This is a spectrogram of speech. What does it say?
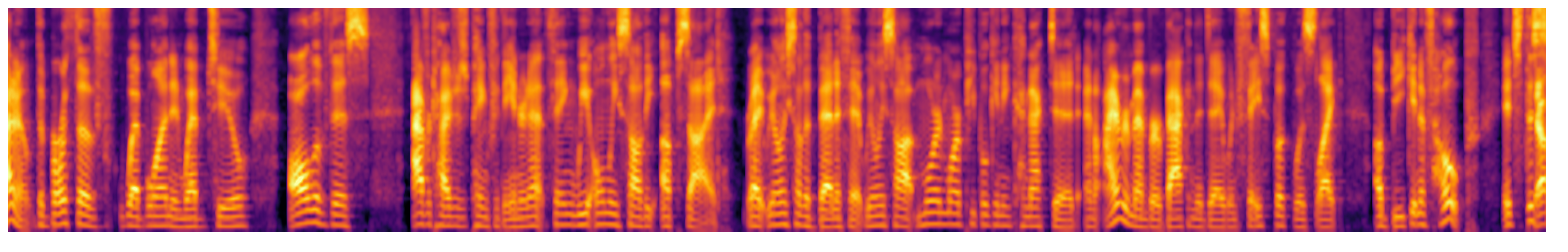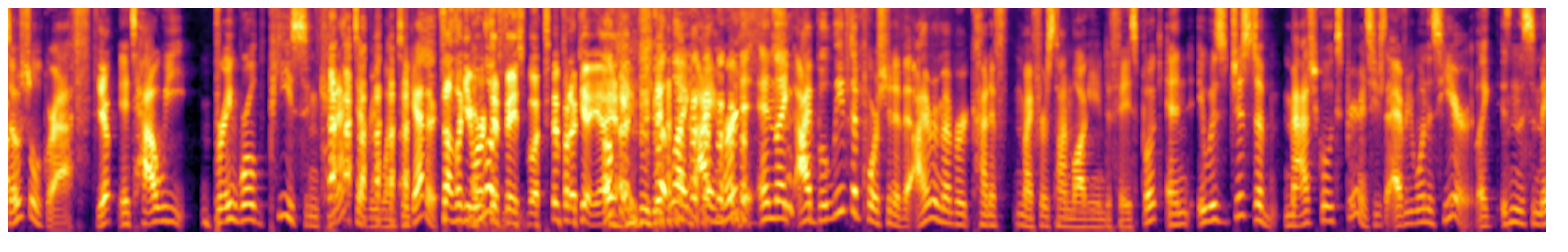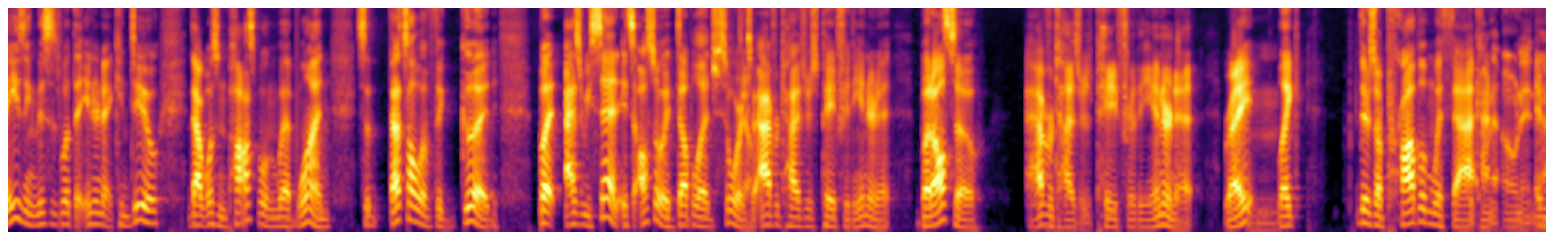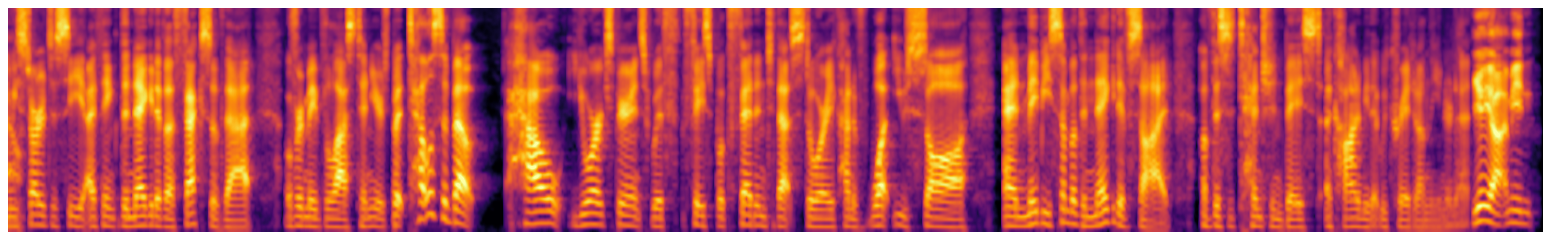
I don't know, the birth of Web 1 and Web 2, all of this advertisers paying for the internet thing, we only saw the upside, right? We only saw the benefit. We only saw more and more people getting connected. And I remember back in the day when Facebook was like a beacon of hope. It's the yeah. social graph. Yep. It's how we bring world peace and connect everyone together. Sounds like you and worked look, at Facebook, but okay, yeah, okay. Yeah. but like I heard it and like I believed a portion of it. I remember kind of my first time logging into Facebook and it was just a magical experience. Here's everyone is here. Like, isn't this amazing? This is what the internet can do. That wasn't possible in Web one. So that's all of the good. But as we said, it's also a double-edged sword. Yeah. So advertisers paid for the internet, but also advertisers paid for the internet, right? Mm. Like there's a problem with that. kind of own it now. And we started to see, I think, the negative effects of that over maybe the last 10 years. But tell us about how your experience with Facebook fed into that story, kind of what you saw, and maybe some of the negative side of this attention based economy that we created on the internet. Yeah, yeah. I mean,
